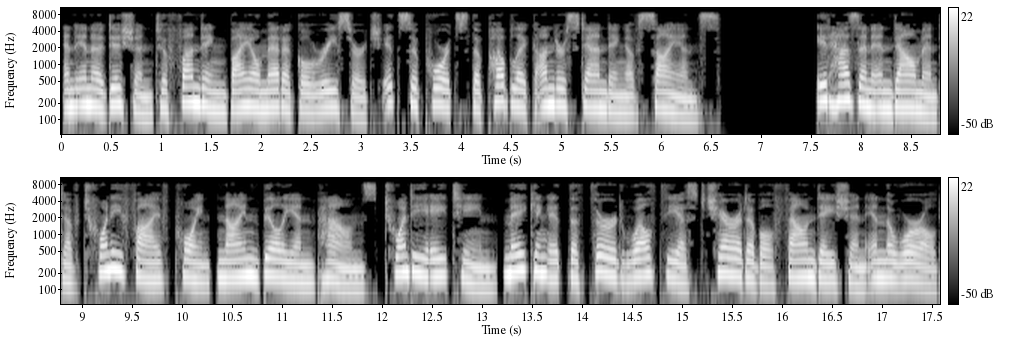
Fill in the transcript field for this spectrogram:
and in addition to funding biomedical research it supports the public understanding of science. It has an endowment of £25.9 billion 2018 making it the third wealthiest charitable foundation in the world,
